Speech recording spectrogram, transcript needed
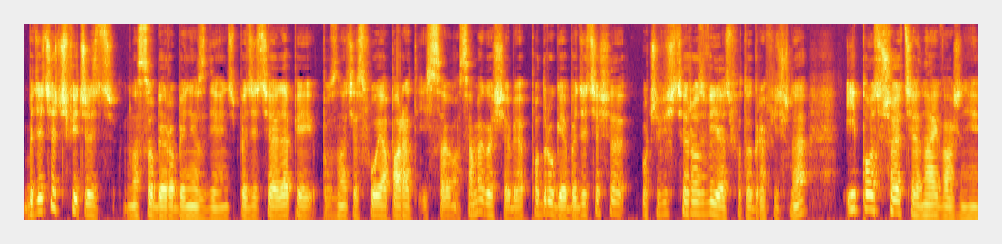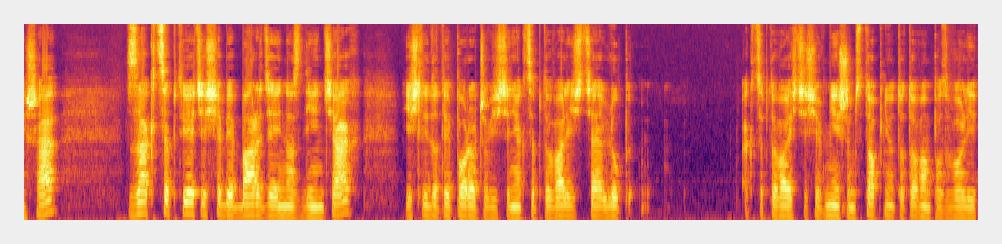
Będziecie ćwiczyć na sobie robienie zdjęć, będziecie lepiej poznacie swój aparat i sa- samego siebie. Po drugie, będziecie się oczywiście rozwijać fotograficznie. I po trzecie, najważniejsze, zaakceptujecie siebie bardziej na zdjęciach, jeśli do tej pory oczywiście nie akceptowaliście, lub akceptowaliście się w mniejszym stopniu, to to wam pozwoli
